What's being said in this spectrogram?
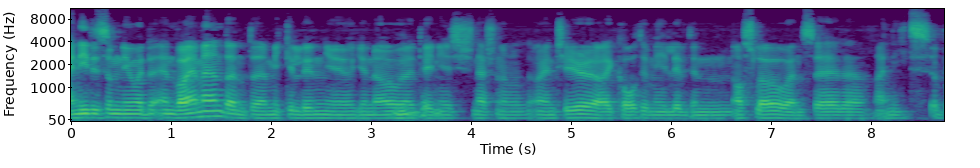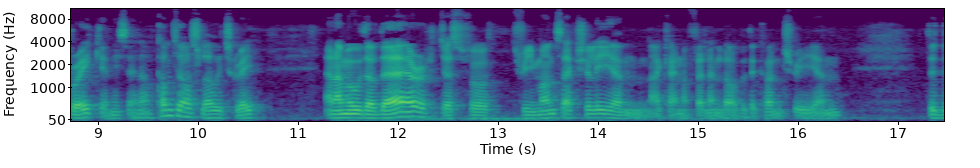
I needed some new environment, and uh, Mikkel Lund, you, you know, a Danish national orienteer, I called him. He lived in Oslo, and said uh, I need a break, and he said, "Oh, come to Oslo. It's great." And I moved up there just for three months actually, and I kind of fell in love with the country and the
